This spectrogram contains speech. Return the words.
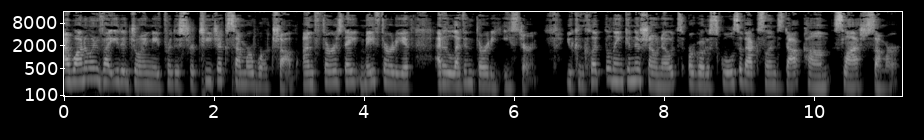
I want to invite you to join me for the Strategic Summer Workshop on Thursday, May 30th at 11:30 Eastern. You can click the link in the show notes or go to schoolsofexcellence.com slash summer.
